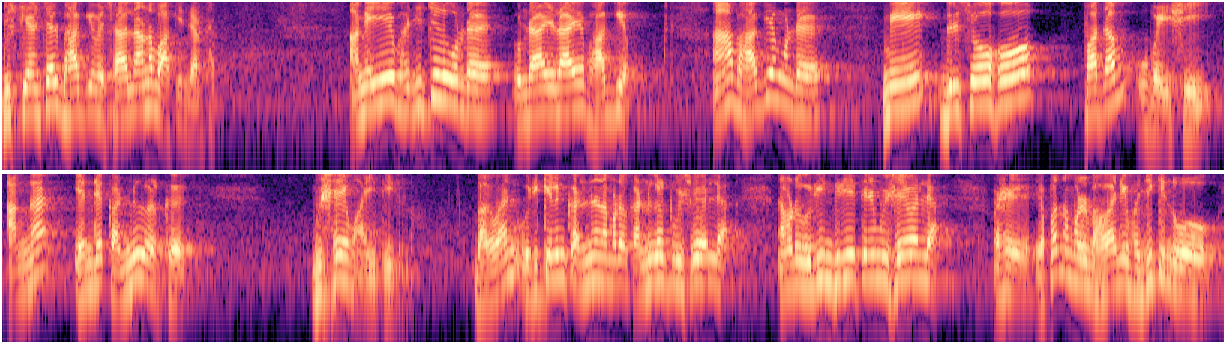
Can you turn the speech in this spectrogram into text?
ദിഷ്ട്യ വെച്ചാൽ ഭാഗ്യവശാൽ എന്നാണ് വാക്കിന്റെ അർത്ഥം. അങ്ങയെ ഭജിച്ചതുകൊണ്ട് ഉണ്ടായതായ ഭാഗ്യം. ആ ഭാഗ്യം കൊണ്ട് മേ ദൃശോഹോ പദം ഉപേക്ഷി. അങ്ങ് എന്റെ കണ്ണുകൾക്ക് വിഷയമായിത്തീരുന്നു. ഭഗവാൻ ഒരിക്കലും കണ്ണ് നമ്മുടെ കണ്ണുകൾക്ക് വിഷയമല്ല. നമ്മുടെ ഒരു ഇന്ദ്രിയത്തിനും വിഷയമല്ല. പക്ഷേ എപ്പം നമ്മൾ ഭഗവാനെ ഭജിക്കുന്നുവോ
